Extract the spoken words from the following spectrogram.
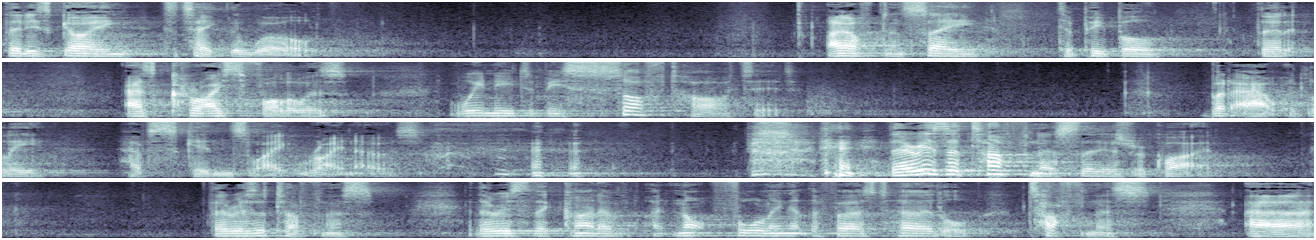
that is going to take the world. I often say to people that as Christ followers, we need to be soft hearted, but outwardly have skins like rhinos. there is a toughness that is required. There is a toughness. There is the kind of not falling at the first hurdle toughness. Uh,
